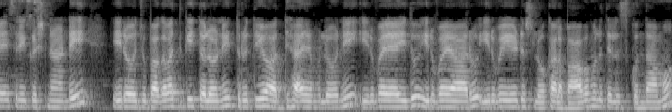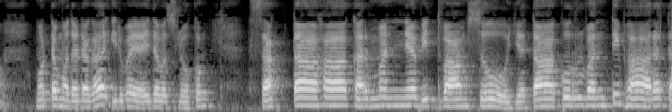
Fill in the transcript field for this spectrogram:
జై శ్రీకృష్ణ అండి. ఈరోజు భగవద్గీతలోని తృతీయ అధ్యాయంలోని ఇరవై ఐదు ఇరవై ఆరు ఇరవై ఏడు శ్లోకాల భావములు తెలుసుకుందాము. మొట్టమొదటగా ఇరవై ఐదవ శ్లోకం. సక్తాహ కర్మణ్య విద్వాంసో యథా కుర్వంతి భారత.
